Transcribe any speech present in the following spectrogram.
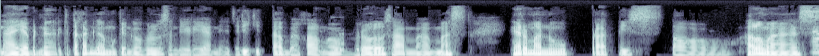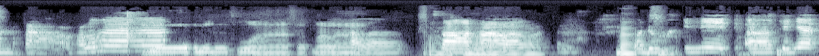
Nah ya benar, kita kan nggak mungkin ngobrol sendirian ya. Jadi kita bakal ngobrol sama Mas Hermanu Pratisto. Halo Mas. Mantap. Halo, Mas. Halo teman-teman semua, selamat malam. Halo. Selamat malam. Nah, Waduh, ini eh, kayaknya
